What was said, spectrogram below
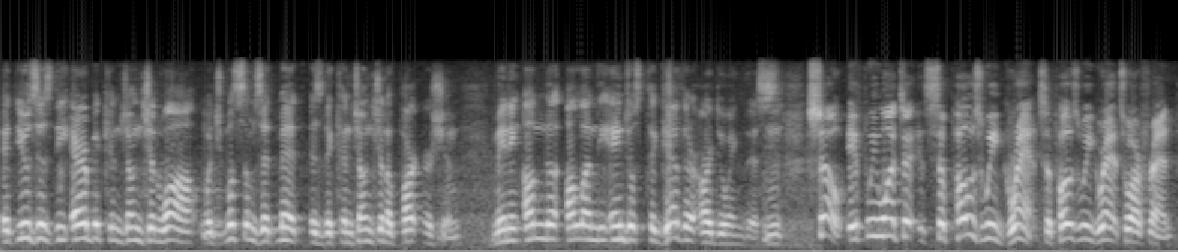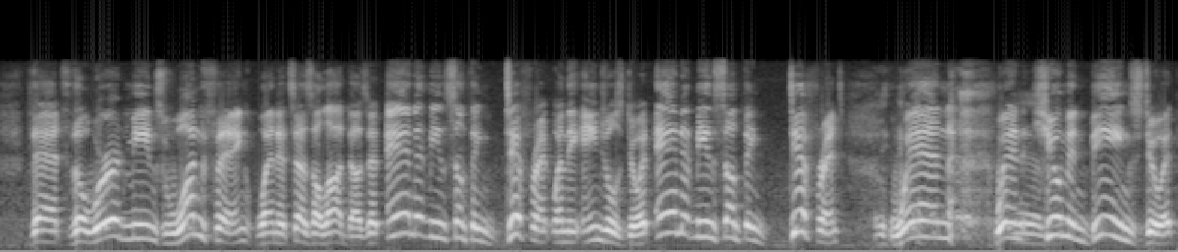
It uses the Arabic conjunction wa, which Muslims admit is the conjunction of partnership, meaning Allah and the angels together are doing this. Mm-hmm. So, if we want to, suppose we grant, suppose we grant to our friend that the word means one thing when it says Allah does it, and it means something different when the angels do it, and it means something different when when Yeah. human beings do it.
